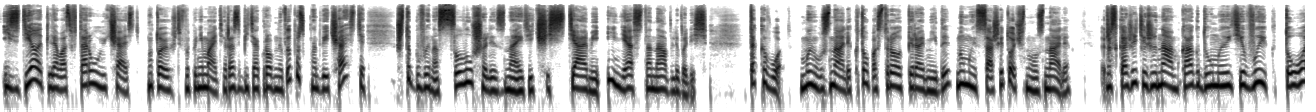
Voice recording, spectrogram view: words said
и сделать для вас вторую часть. Ну, то есть, вы понимаете, разбить огромный выпуск на две части, чтобы вы нас слушали, знаете, частями и не останавливались. Так вот, мы узнали, кто построил пирамиды. Ну, мы с Сашей точно узнали. Расскажите же нам, как думаете вы, кто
